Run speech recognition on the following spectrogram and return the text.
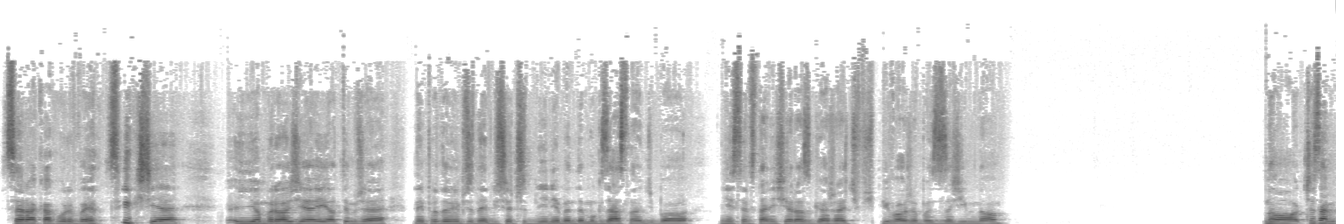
serakach urywających się i o mrozie i o tym, że najprawdopodobniej przez najbliższe trzy dni nie będę mógł zasnąć, bo nie jestem w stanie się rozgarzać w śpiworze, bo jest za zimno. No, czasami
